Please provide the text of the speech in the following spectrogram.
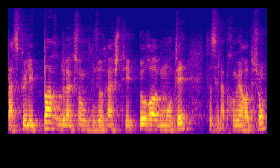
parce que les parts de l'action que vous aurez acheté aura augmenté. Ça, c'est la première option.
